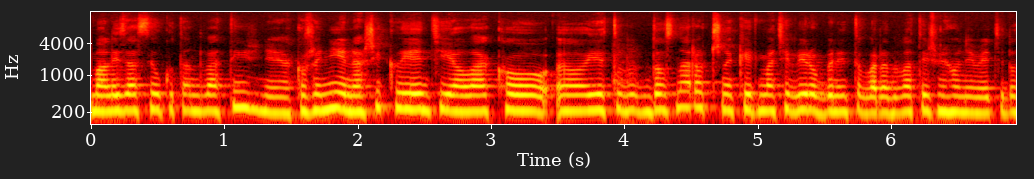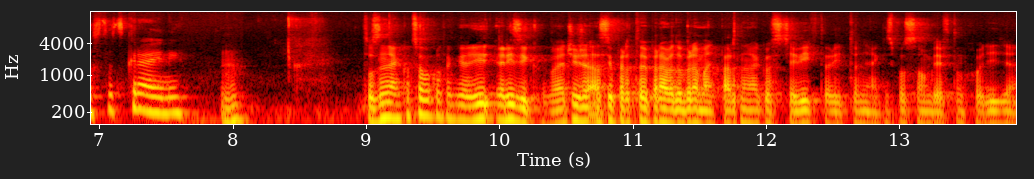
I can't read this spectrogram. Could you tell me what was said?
mali zásilku tam dva týždne. Akože nie naši klienti, ale ako uh, je to dosť náročné, keď máte vyrobený tovar a dva týždne ho neviete dostať z krajiny. Mm. To znie ako celko také rizikové, čiže asi preto je práve dobré mať partnera ako ste vy, ktorý to nejakým spôsobom vie v tom chodiť a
